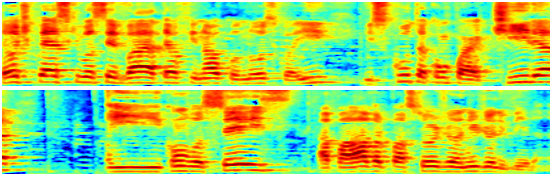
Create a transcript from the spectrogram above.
Então eu te peço que você vá até o final conosco aí, escuta, compartilha e com vocês a palavra pastor Joanir de Oliveira.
